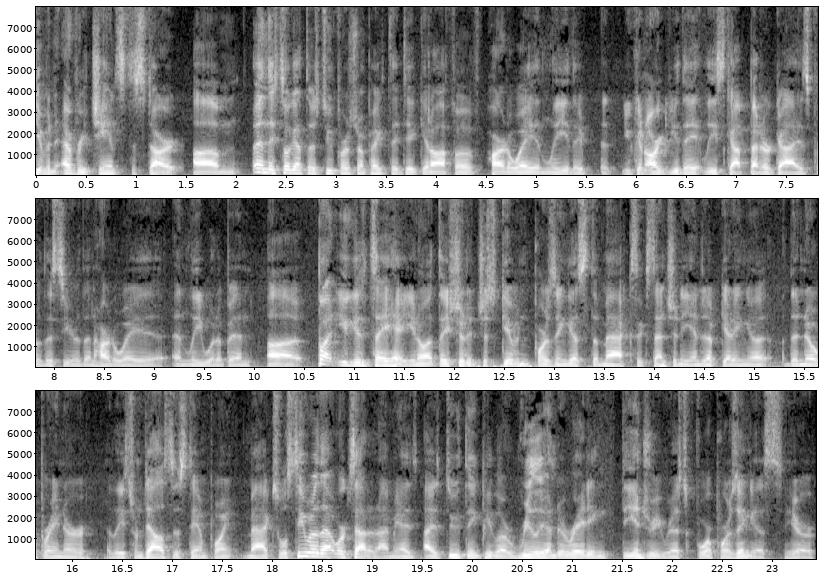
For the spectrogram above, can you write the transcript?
given every chance to start. Um, and they still got those two first round picks they did get off of Hardaway and Lee. They you can argue they at least got better guys for this year than Hardaway and Lee would have been. Uh, but you could say, hey, you know what? They should have just given Porzingis the max extension. He ended up getting a, the no brainer, at least from Dallas's standpoint, max. We'll see where that works out. And I mean, I, I do think people are really underrating the injury risk for Porzingis here.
